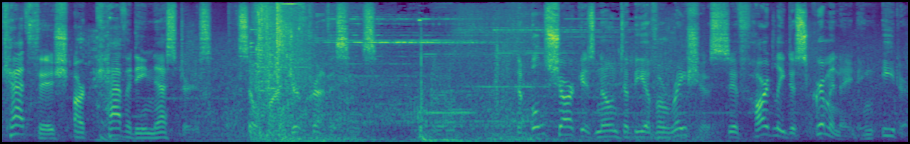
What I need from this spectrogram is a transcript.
Catfish are cavity nesters, so find your crevices. The bull shark is known to be a voracious, if hardly discriminating, eater.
